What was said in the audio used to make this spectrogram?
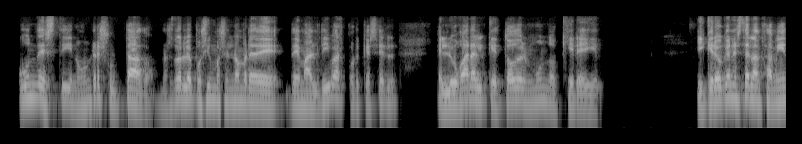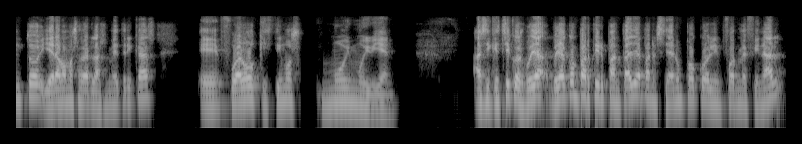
un destino, un resultado. Nosotros le pusimos el nombre de, Maldivas porque es el, lugar al que todo el mundo quiere ir. Y creo que en este lanzamiento, y ahora vamos a ver las métricas, eh, fue algo que hicimos muy, muy bien. Así que chicos, voy a, voy a compartir pantalla para enseñar un poco el informe final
